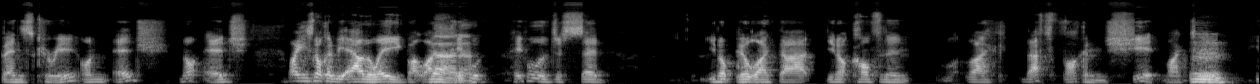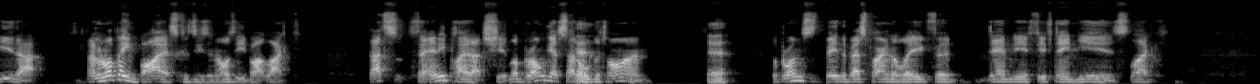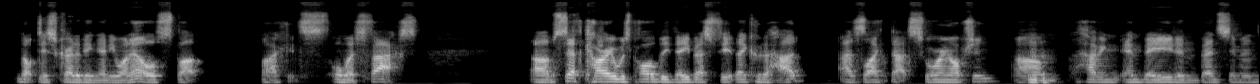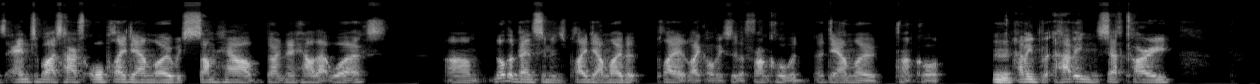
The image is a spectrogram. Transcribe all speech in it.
Ben's career on edge. Not edge. Like he's not going to be out of the league, but like No, no. people, people have just said, "You're not built like that. You're not confident." Like that's fucking shit. Like to Mm. hear that, and I'm not being biased because he's an Aussie, but like that's for any player that shit. LeBron gets that Yeah. all the time. Yeah. LeBron's been the best player in the league for damn near 15 years. Like, not discrediting anyone else, but like it's almost facts. Um, Seth Curry was probably the best fit they could have had as like that scoring option. Um, Having Embiid and Ben Simmons and Tobias Harris all play down low, which somehow don't know how that works. Um, not that Ben Simmons play down low, but play it like obviously the front court with a down low front court. Mm. Having having Seth Curry,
